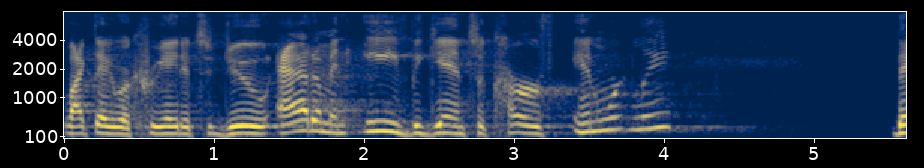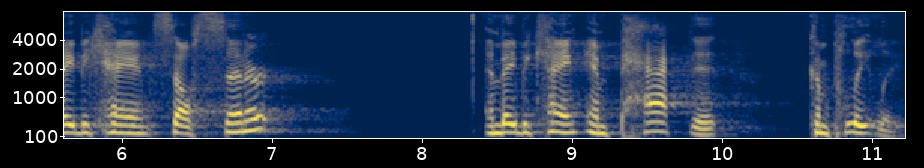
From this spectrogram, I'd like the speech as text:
like they were created to do, Adam and Eve began to curve inwardly. They became self centered and they became impacted completely.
